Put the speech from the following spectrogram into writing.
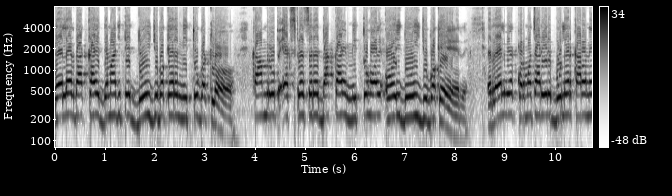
রেলের ধাক্কায় ধেমাজিতে দুই যুবকের মৃত্যু ঘটল। কামরূপ এক্সপ্রেসের ধাক্কায় মৃত্যু হয় ওই দুই যুবকের। রেলওয়ে কর্মচারীর ভুলের কারণে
